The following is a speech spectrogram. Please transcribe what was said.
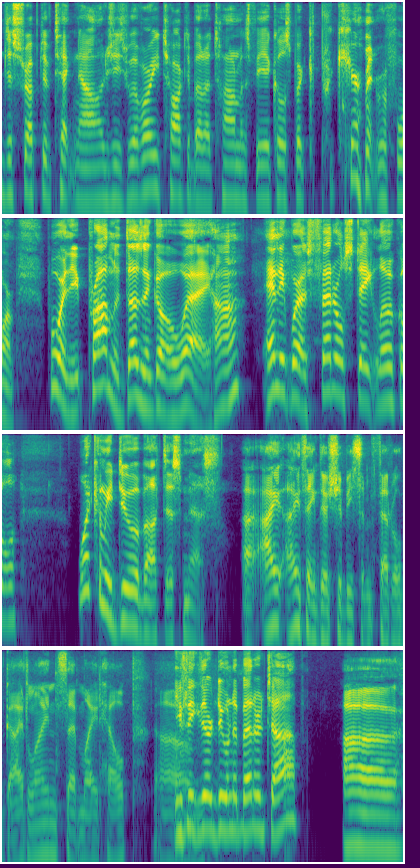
disruptive technologies. We've already talked about autonomous vehicles, but procurement reform. Boy, the problem doesn't go away, huh? Anywhere, it's federal, state, local. What can we do about this mess? I, I think there should be some federal guidelines that might help. You think Um, they're doing a better job? Uh,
